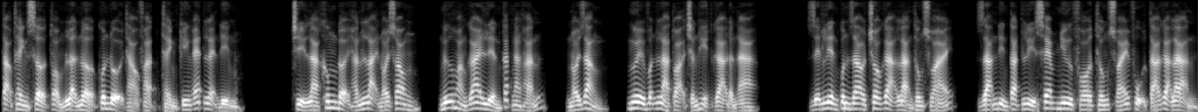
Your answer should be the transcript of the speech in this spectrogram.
tạo thành sở tòm lần nợ quân đội thảo phạt thành kinh ét lẹn đỉnh. Chỉ là không đợi hắn lại nói xong, nữ hoàng gai liền cắt ngang hắn, nói rằng, ngươi vẫn là tọa chấn hít gạ đần a. Diễn liên quân giao cho gạ lạn thông soái giãn đình tắt lì xem như phó thống soái phụ tá gạ lạn,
